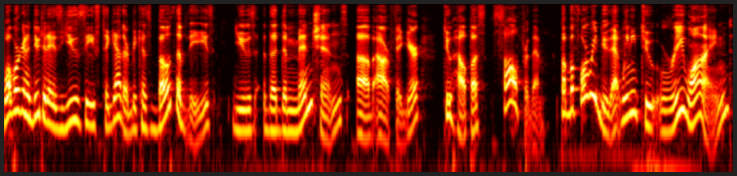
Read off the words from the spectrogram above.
What we're going to do today is use these together because both of these use the dimensions of our figure to help us solve for them. But before we do that, we need to rewind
